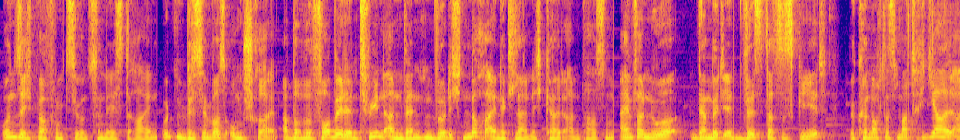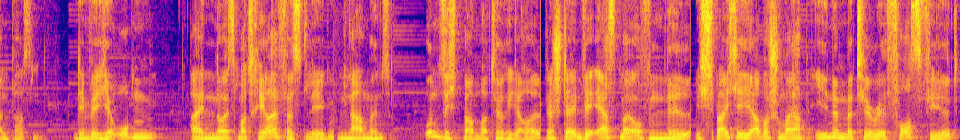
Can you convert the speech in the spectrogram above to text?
Unsichtbar-Funktion zunächst rein und ein bisschen was umschreiben. Aber bevor wir den Tween anwenden, würde ich noch eine Kleinigkeit anpassen. Einfach nur, damit ihr wisst, dass es geht. Wir können auch das Material anpassen, indem wir hier oben ein neues Material festlegen namens unsichtbar Material. Da stellen wir erstmal auf Nil. Ich speichere hier aber schon mal hab Ihnen Material Force Field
